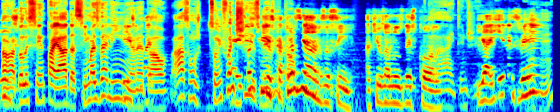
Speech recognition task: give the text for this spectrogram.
uma, adolescente taiada assim, mais velhinha, isso, né, mas... tal. Ah, são, são infantis, é, infantis mesmo. 14 então. anos, assim, aqui os alunos da escola. Ah, entendi. E aí eles veem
